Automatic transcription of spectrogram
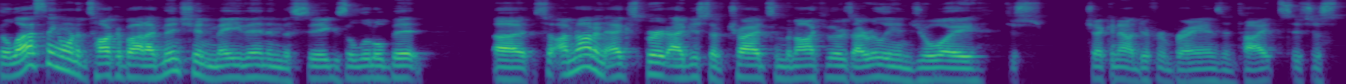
the last thing I want to talk about, I've mentioned Maven and the SIGs a little bit. Uh, so I'm not an expert. I just have tried some binoculars. I really enjoy just checking out different brands and types. It's just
